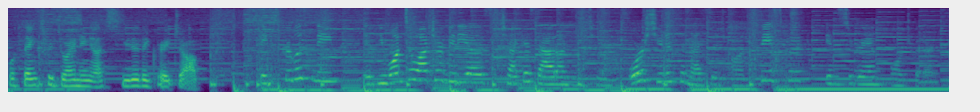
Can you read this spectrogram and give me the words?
Well, thanks for joining us. You did a great job. Thanks for listening. If you want to watch our videos, check us out on YouTube or shoot us a message on Facebook, Instagram, or Twitter.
